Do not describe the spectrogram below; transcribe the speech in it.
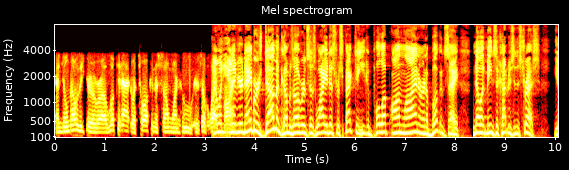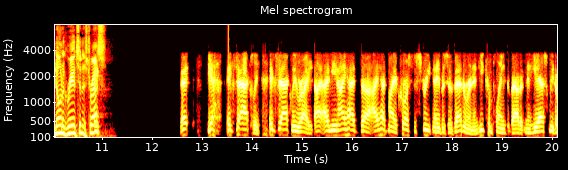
and you'll know that you're uh, looking at or talking to someone who is of like And, when, and if your neighbor's dumb and comes over and says, Why are you disrespecting? You can pull up online or in a book and say, No, it means the country's in distress. You don't agree it's in distress? Yeah, exactly, exactly right. I, I mean, I had uh, I had my across the street neighbor's a veteran, and he complained about it, and he asked me to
